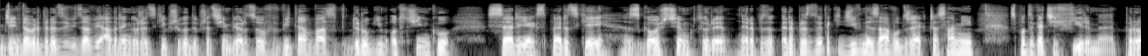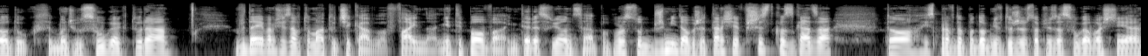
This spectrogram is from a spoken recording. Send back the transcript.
Dzień dobry drodzy widzowie, Adrian Gorzycki, Przygody Przedsiębiorców. Witam Was w drugim odcinku serii eksperckiej z gościem, który reprezentuje taki dziwny zawód, że jak czasami spotykacie firmę, produkt bądź usługę, która wydaje Wam się z automatu ciekawa, fajna, nietypowa, interesująca, po prostu brzmi dobrze, tam się wszystko zgadza, to jest prawdopodobnie w dużym stopniu zasługa właśnie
